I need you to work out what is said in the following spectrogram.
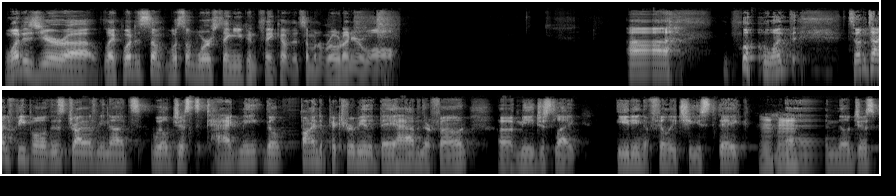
What is your uh like what is some what's the worst thing you can think of that someone wrote on your wall? Uh, one th- sometimes people this drives me nuts. Will just tag me. They'll find a picture of me that they have in their phone of me just like eating a Philly cheesesteak, Mhm. and they'll just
